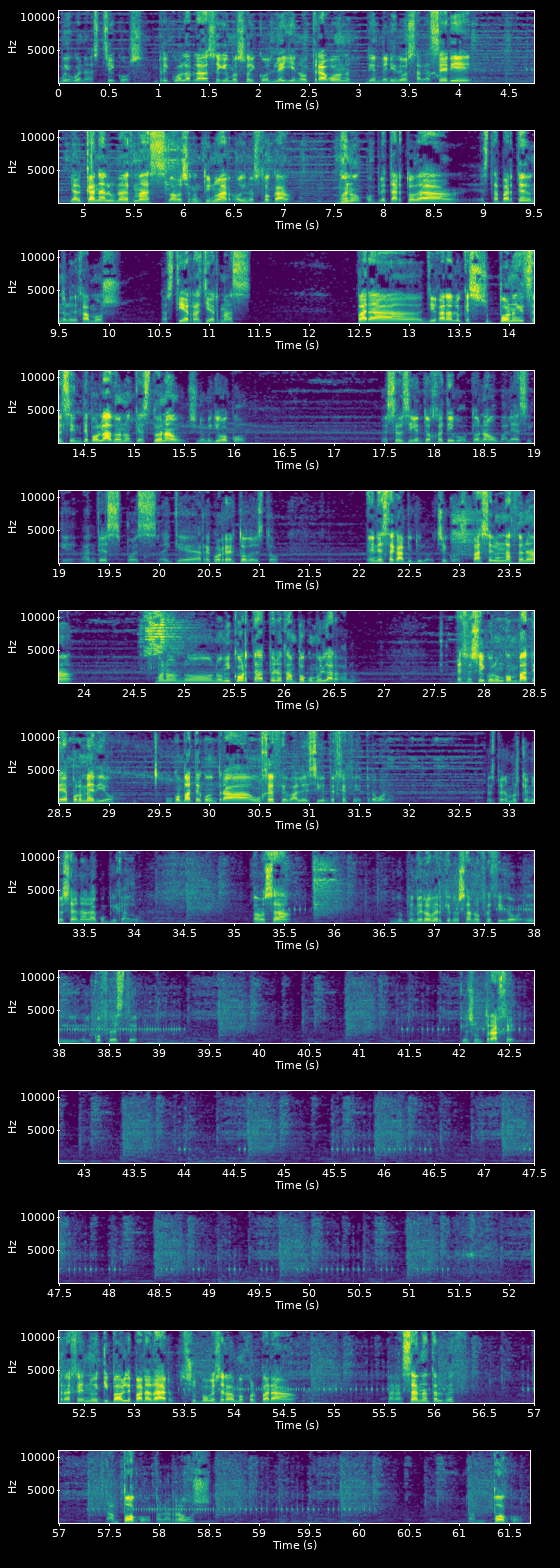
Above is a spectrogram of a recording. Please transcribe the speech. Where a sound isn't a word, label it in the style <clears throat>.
Muy buenas chicos, Rico al habla, seguimos hoy con Legend of Dragon, bienvenidos a la serie y al canal una vez más, vamos a continuar, hoy nos toca, bueno, completar toda esta parte donde lo dejamos, las tierras yermas, para llegar a lo que se supone que es el siguiente poblado, ¿no? Que es Donau, si no me equivoco. Es el siguiente objetivo, Donau, ¿vale? Así que antes, pues, hay que recorrer todo esto. En este capítulo, chicos. Va a ser una zona, bueno, no, no muy corta, pero tampoco muy larga, ¿no? Eso sí, con un combate por medio. Un combate contra un jefe, ¿vale? El siguiente jefe, pero bueno. Esperemos que no sea nada complicado. Vamos a... Lo primero a ver que nos han ofrecido el, el cofre este. Que es un traje. Traje no equipable para dar. Supongo que será a lo mejor para... Para Sana, tal vez. Tampoco. Para Rose. Tampoco.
